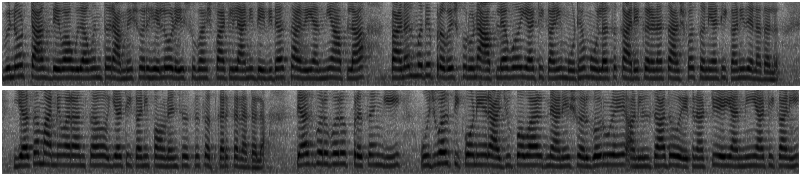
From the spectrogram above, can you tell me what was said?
विनोद टाक देवा उदावंत रामेश्वर हेलोडे सुभाष पाटील आणि देविदास साळवे यांनी आपला पॅनलमध्ये प्रवेश करून आपल्या व या ठिकाणी मोठ्या मोलाचा कार्य करण्याचं आश्वासन या ठिकाणी देण्यात आलं. याचा मान्यवरांचा या ठिकाणी पाहुण्यांच्या हस्ते सत्कार करण्यात आला. त्याचबरोबर प्रसंगी उज्ज्वल तिकोणे राजू पवार ज्ञानेश्वर गरुळे अनिल जाधव एकनाथ टिळे यांनी या ठिकाणी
